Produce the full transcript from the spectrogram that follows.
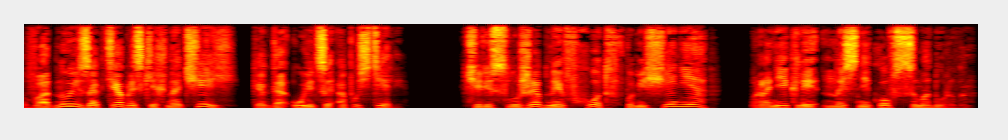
В одну из октябрьских ночей, когда улицы опустели, через служебный вход в помещение проникли Носников с Самодуровым.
